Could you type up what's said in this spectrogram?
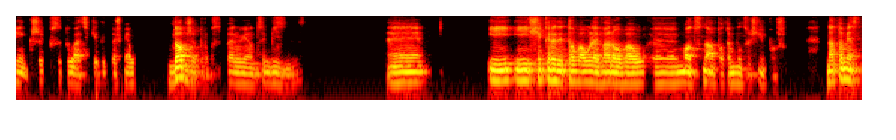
większych w sytuacji, kiedy ktoś miał dobrze prosperujący biznes e, i, i się kredytował, lewarował e, mocno, a potem mu coś nie poszło. Natomiast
